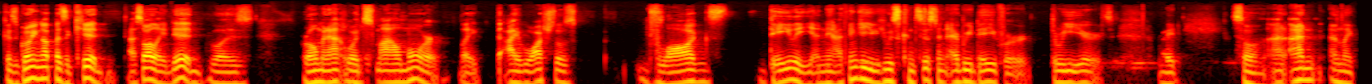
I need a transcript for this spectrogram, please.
Because growing up as a kid, that's all I did was Roman Atwood, Smile More. Like I watched those vlogs daily, and I think he, he was consistent every day for three years, right? So and, and and like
